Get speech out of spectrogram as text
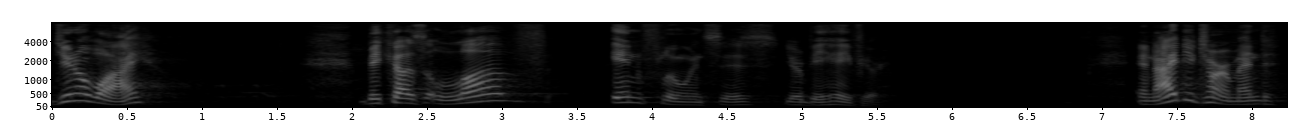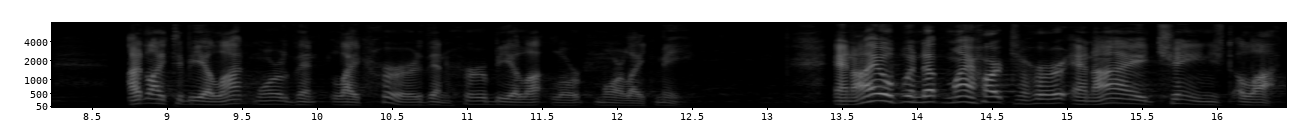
Do you know why? Because love influences your behavior. And I determined I'd like to be a lot more than, like her than her be a lot more like me. And I opened up my heart to her and I changed a lot.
